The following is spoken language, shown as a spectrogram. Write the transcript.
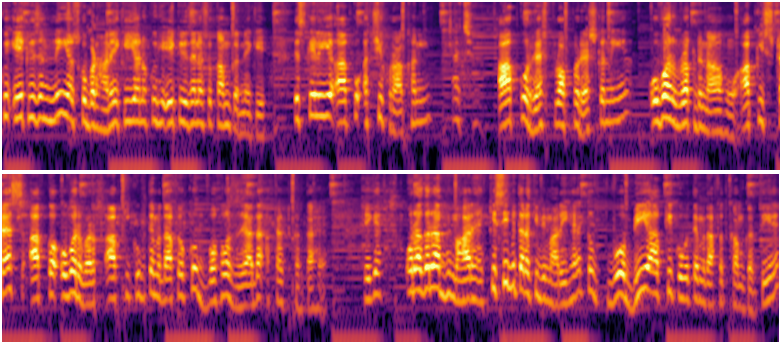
कोई एक रीज़न नहीं है उसको बढ़ाने की या ना कोई एक रीज़न है उसको कम करने की। इसके लिए आपको अच्छी खुराक खानी है। अच्छा। आपको रेस्ट प्रॉपर रेस्ट करनी है। ओवर वर्कड ना हो। आपकी स्ट्रेस आपका ओवर वर्क आपकी कुत मदाफ़त को बहुत ज़्यादा अफेक्ट करता है। ठीक है? और अगर आप बीमार हैं किसी भी तरह की बीमारी है तो वो भी आपकी कुत मदाफ़त कम करती है।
